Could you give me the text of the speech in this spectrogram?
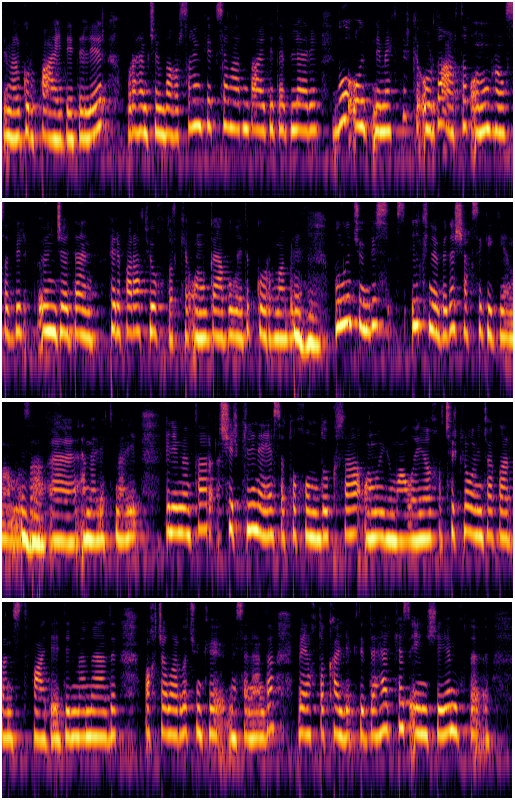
deməli qrupa aid edilir. Bura həmçinin bağırsaq infeksiyalarını da aid edə bilərik. Bu o deməkdir ki, orada artıq onun hansısa bir öncədən preparat yoxdur ki, onu qəbul edib qoruna bilər. Bunun üçün biz ilk növbədə şəxsi gigiyenamıza ə, əməl etməliyik. Elementar çirkli nəyəsə toxunduqsa, onu yumalıyıq. Çirkli oyuncaqlardan istifadə edilməməlidir. Bağçalarda çünki məsələn də və yaxud da kollektivdə hər kəs eyni şeyə müxtəlif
